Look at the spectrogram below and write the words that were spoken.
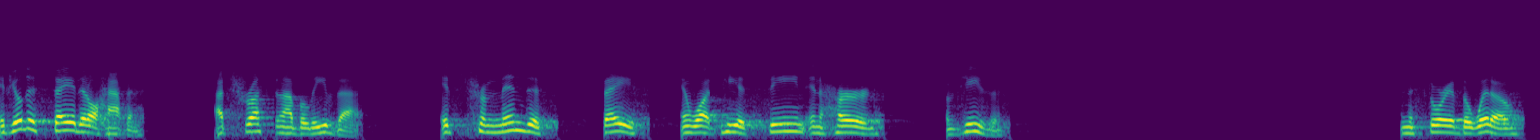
if you'll just say it, it'll happen. I trust and I believe that. It's tremendous faith in what he has seen and heard of Jesus. In the story of the widow,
